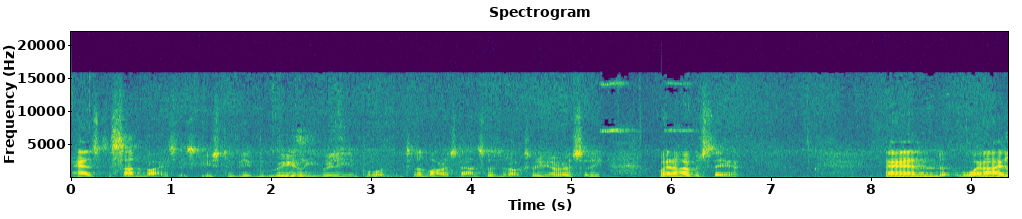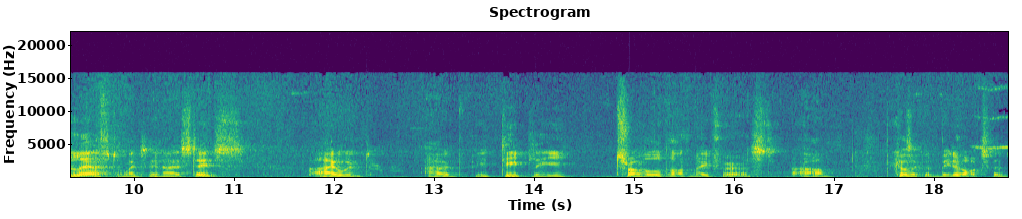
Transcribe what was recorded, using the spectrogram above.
as the sun rises used to be really, really important to the Morris dancers at Oxford University when I was there. And when I left and went to the United States, I would, I would be deeply troubled on May 1st um, because I couldn't be to Oxford.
